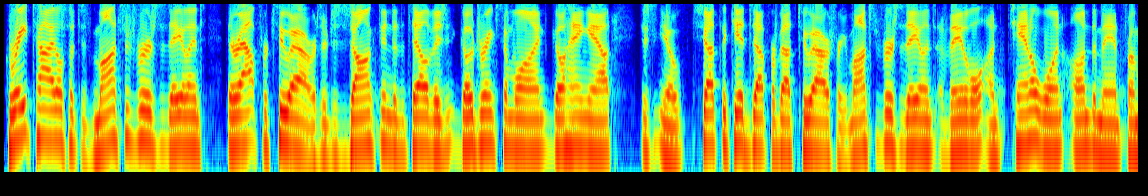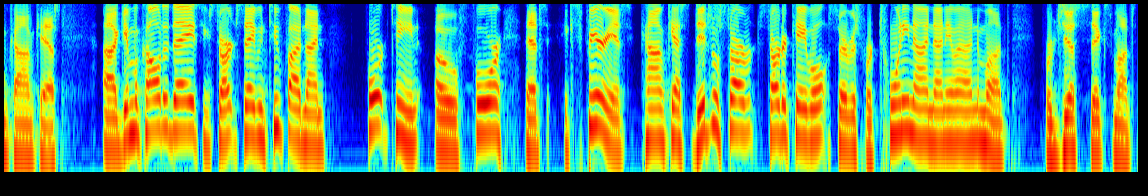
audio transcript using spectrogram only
great titles such as Monsters vs. Aliens, they're out for two hours. They're just zonked into the television. Go drink some wine, go hang out. Just, you know, shut the kids up for about two hours for you. Monsters vs. Aliens available on Channel 1 On Demand from Comcast. Uh, give them a call today so you can start saving 259-1404. That's Experience Comcast Digital Star Starter Cable Service for $29.99 a month for just six months.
